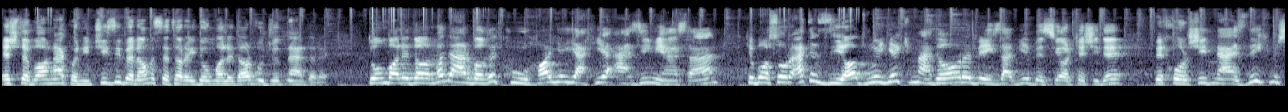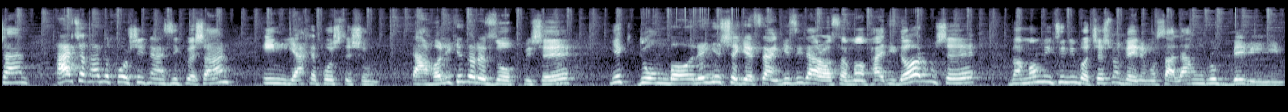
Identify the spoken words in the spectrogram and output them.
اشتباه نکنید. چیزی به نام ستاره دنبال دار وجود نداره. دنبال دارها در واقع کوههای یخی عظیمی هستند که با سرعت زیاد روی یک مدار بیزوی بسیار کشیده به خورشید نزدیک میشن. هر چقدر به خورشید نزدیک بشن این یخ پشتشون در حالی که داره ذوب میشه یک دنباله شگفت انگیزی در آسمان پدیدار میشه و ما می‌تونیم با چشم غیر مسلح اون رو ببینیم.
